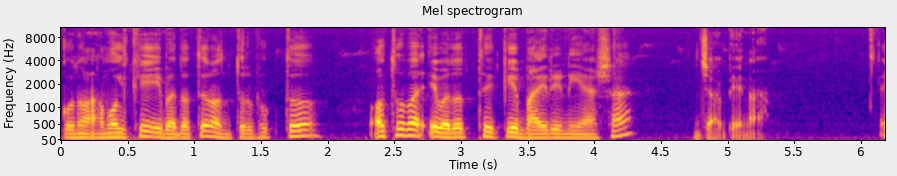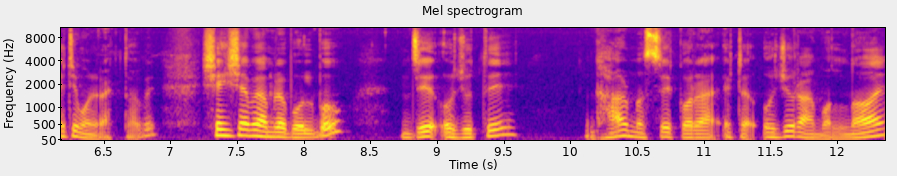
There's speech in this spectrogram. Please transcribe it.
কোনো আমলকে ইবাদতের অন্তর্ভুক্ত অথবা ইবাদত থেকে বাইরে নিয়ে আসা যাবে না। এটি মনে রাখতে হবে। সেই হিসাবে আমরা বলব যে অজুতে ঘাড় মাসে করা এটা অজুর আমল নয়,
